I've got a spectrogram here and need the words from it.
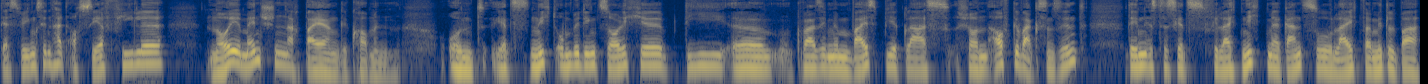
Deswegen sind halt auch sehr viele neue Menschen nach Bayern gekommen. Und jetzt nicht unbedingt solche, die äh, quasi mit dem Weißbierglas schon aufgewachsen sind. Denen ist es jetzt vielleicht nicht mehr ganz so leicht vermittelbar,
